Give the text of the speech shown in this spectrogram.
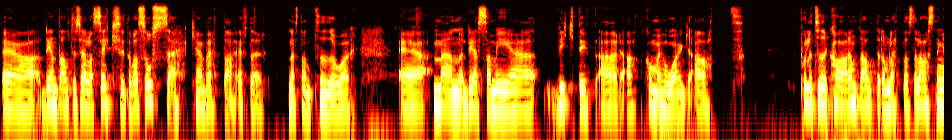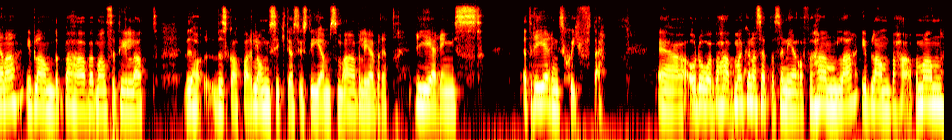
eh, det är inte alltid så jävla sexigt att vara sosse, kan jag berätta, efter nästan tio år. Eh, men det som är viktigt är att komma ihåg att politik har inte alltid de lättaste lösningarna. Ibland behöver man se till att vi, har, vi skapar långsiktiga system som överlever ett, regerings, ett regeringsskifte. Eh, och då behöver man kunna sätta sig ner och förhandla. Ibland behöver man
